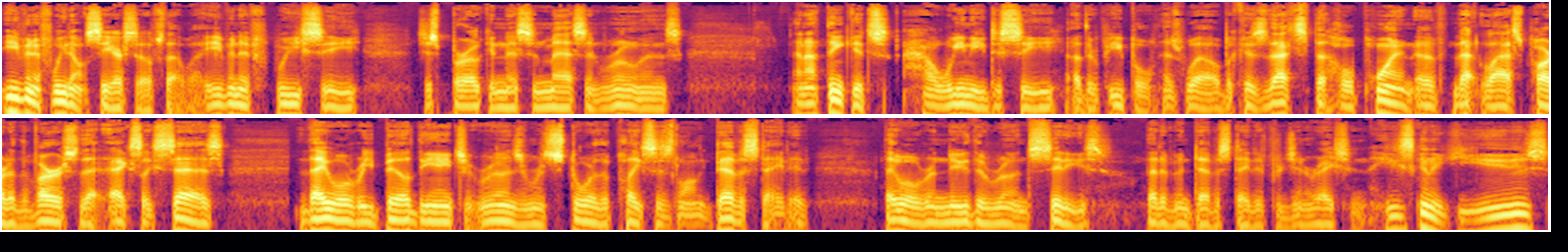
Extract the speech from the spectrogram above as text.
Even if we don't see ourselves that way, even if we see just brokenness and mess and ruins. And I think it's how we need to see other people as well, because that's the whole point of that last part of the verse that actually says, They will rebuild the ancient ruins and restore the places long devastated. They will renew the ruined cities that have been devastated for generations. He's going to use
